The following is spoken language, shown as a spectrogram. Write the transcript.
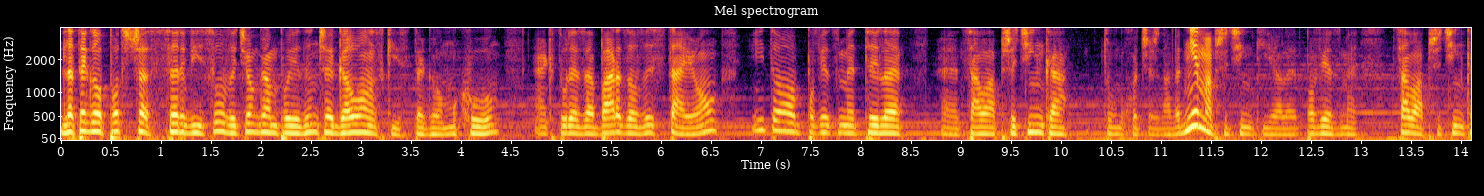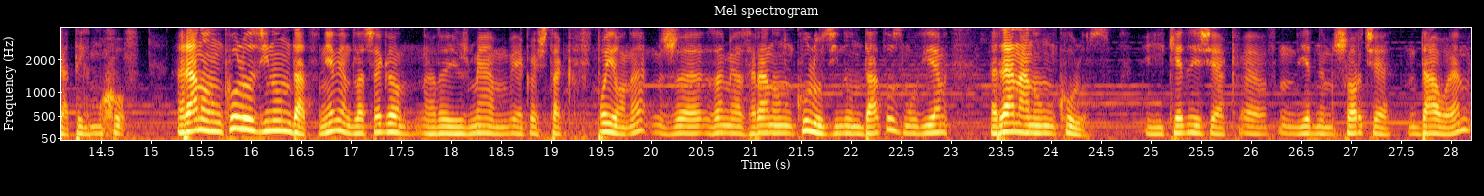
Dlatego podczas serwisu wyciągam pojedyncze gałązki z tego mchu, e, które za bardzo wystają i to powiedzmy tyle e, cała przycinka, tu chociaż nawet nie ma przycinki, ale powiedzmy cała przycinka tych mchów. Ranunculus inundatus. Nie wiem dlaczego, ale już miałem jakoś tak wpojone, że zamiast Ranunculus inundatus mówiłem Rananunculus. I kiedyś jak e, w jednym szorcie dałem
